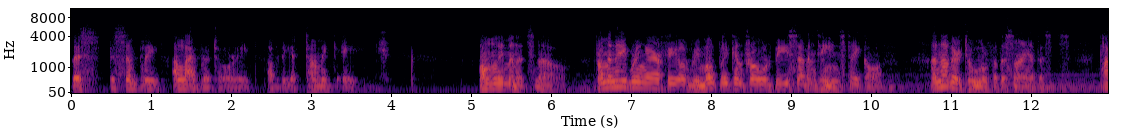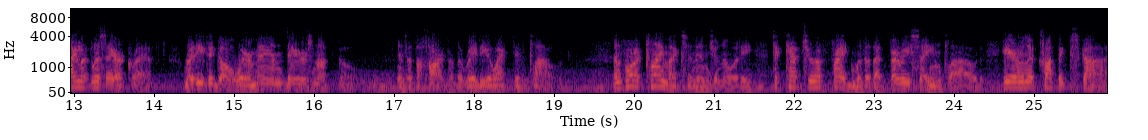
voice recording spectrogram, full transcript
This is simply a laboratory of the atomic age. Only minutes now. From a neighboring airfield, remotely controlled B-17s take off. Another tool for the scientists. Pilotless aircraft, ready to go where man dares not go, into the heart of the radioactive cloud. And for a climax in ingenuity, to capture a fragment of that very same cloud here in a tropic sky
